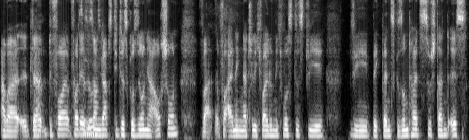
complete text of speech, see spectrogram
Aber äh, da, vor, vor der Saison gab es die Diskussion ja auch schon. War, vor allen Dingen natürlich, weil du nicht wusstest, wie, wie Big Bens Gesundheitszustand ist.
